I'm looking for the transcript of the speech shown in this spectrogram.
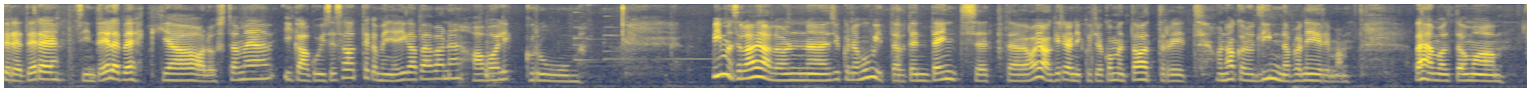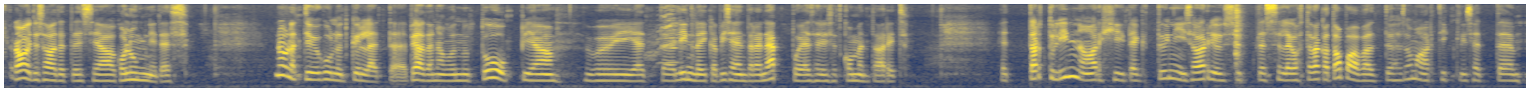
tere, tere, siin Teele Pehk ja alustame igakuise saatega Meie igapäevane avalik ruum. viimasel ajal on niisugune huvitav tendents, et äh, ajakirjanikud ja kommentaatorid on hakanud linna planeerima, vähemalt oma raadiosaadetes ja kolumnides. no olete ju kuulnud küll, et äh, peatänav on utoopia või et äh, linn lõikab iseendale näppu ja sellised kommentaarid et Tartu linnaarhitekt Tõnis Harjus ütles selle kohta väga tabavalt ühes oma artiklis, et äh,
